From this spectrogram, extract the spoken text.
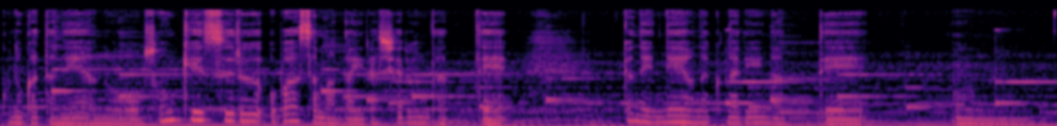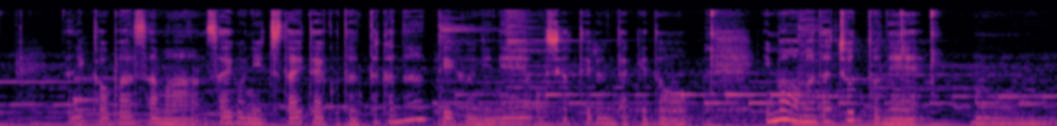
この方ねあの尊敬するおばあ様がいらっしゃるんだって去年ねお亡くなりになってうん何かおばあ様最後に伝えたいことあったかなっていうふうにねおっしゃってるんだけど今はまだちょっとねうん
